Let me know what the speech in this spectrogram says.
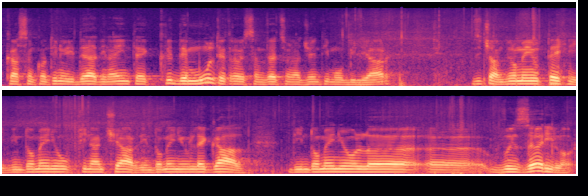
ca să-mi continui ideea dinainte, cât de multe trebuie să înveți un agent imobiliar, ziceam, din domeniul tehnic, din domeniul financiar, din domeniul legal, din domeniul uh, uh, vânzărilor,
